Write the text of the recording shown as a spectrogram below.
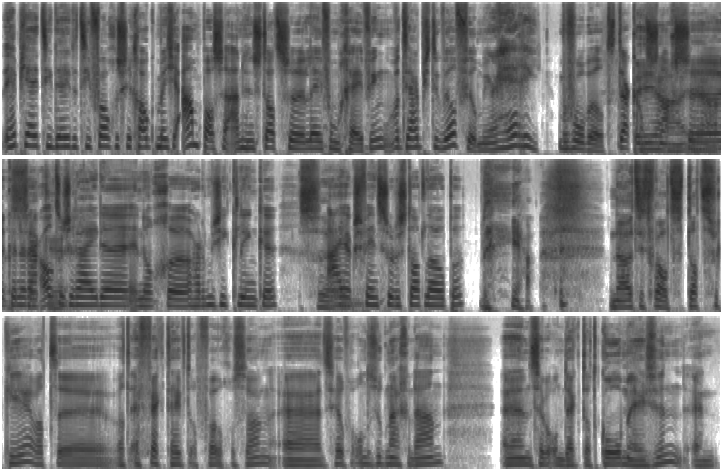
heb jij het idee dat die vogels zich ook een beetje aanpassen aan hun stadsleefomgeving? Want daar heb je natuurlijk wel veel meer herrie, bijvoorbeeld. Daar kan ja, s'nachts ja, uh, kunnen daar auto's rijden en nog uh, harde muziek klinken. Ajax-fans door de stad lopen. ja. Nou, het is vooral het stadsverkeer wat, uh, wat effect heeft op vogelzang. Er is heel veel onderzoek naar gedaan. En ze hebben ontdekt dat koolmezen, en,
